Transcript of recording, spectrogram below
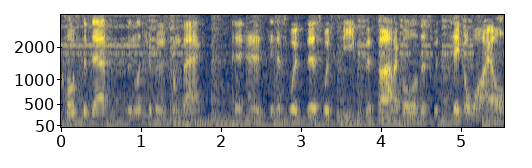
close to death, then let you gonna come back. And this would this would be methodical. This would take a while.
